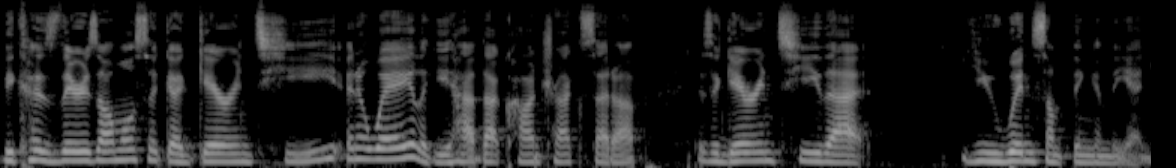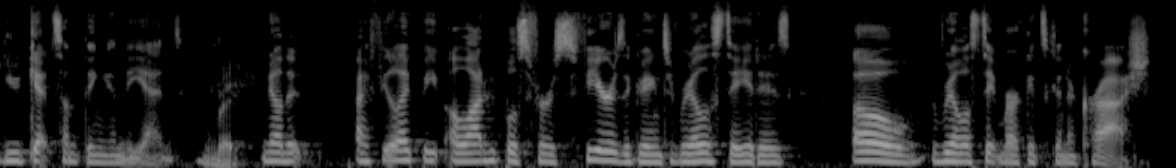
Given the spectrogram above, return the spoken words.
because there's almost like a guarantee in a way, like you have that contract set up. There's a guarantee that you win something in the end, you get something in the end. Right. You know that I feel like a lot of people's first fears of going to real estate is, oh, the real estate market's going to crash.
